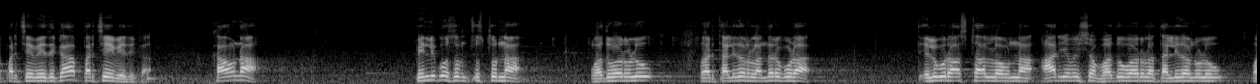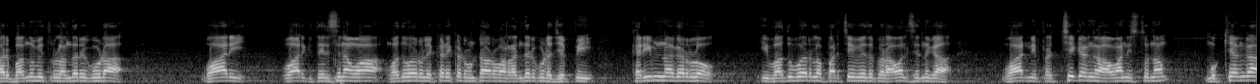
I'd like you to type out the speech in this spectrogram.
పరిచయ వేదిక పరిచయ వేదిక. కావున పెళ్ళి కోసం చూస్తున్న వధువరులు వారి తల్లిదండ్రులందరూ కూడా తెలుగు రాష్ట్రాల్లో ఉన్న ఆర్యవైశ్య వధువరుల తల్లిదండ్రులు వారి బంధుమిత్రులందరూ కూడా వారి వారికి తెలిసిన వా వధువరులు ఎక్కడెక్కడ ఉంటారో వారందరూ కూడా చెప్పి కరీంనగర్లో ఈ వధువరుల పరిచయ వేదిక రావాల్సిందిగా వారిని ప్రత్యేకంగా ఆహ్వానిస్తున్నాం. ముఖ్యంగా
